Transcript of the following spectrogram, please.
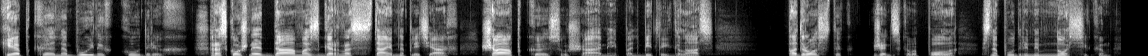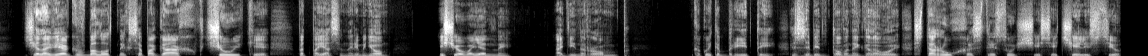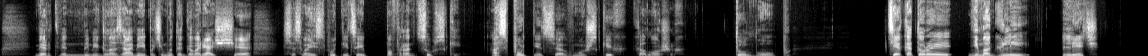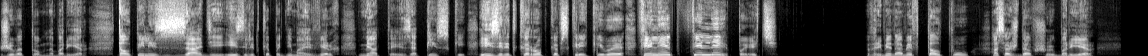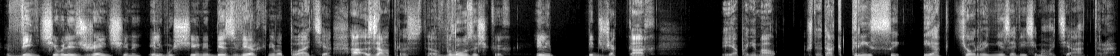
кепка на буйных кудрях, роскошная дама с горностаем на плечах, шапка с ушами, подбитый глаз, подросток женского пола с напудренным носиком, человек в болотных сапогах, в чуйке, подпоясан ремнем, еще военный, один ромб, какой-то бритый с забинтованной головой, старуха с трясущейся челюстью, мертвенными глазами и почему-то говорящая со своей спутницей по-французски, а спутница в мужских калошах. Тулуп. Те, которые не могли лечь животом на барьер, толпились сзади, изредка поднимая вверх мятые записки, изредка робко вскрикивая «Филипп Филиппыч!». Временами в толпу, осаждавшую барьер, ввинчивались женщины или мужчины без верхнего платья, а запросто в блузочках или пиджаках. И я понимал, что это актрисы и актеры независимого театра.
